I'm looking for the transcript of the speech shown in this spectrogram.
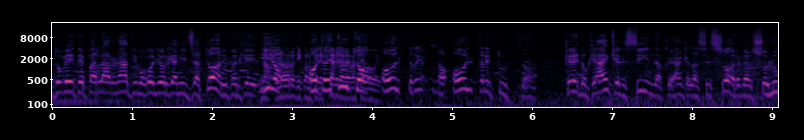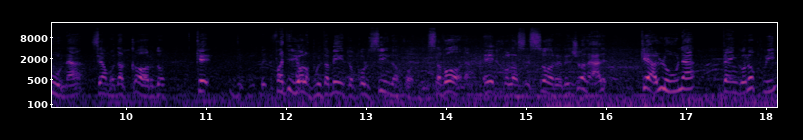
dovete parlare un attimo con gli organizzatori perché No, io oltretutto, oltre, no, oltretutto credo che anche il sindaco e anche l'assessore verso l'una siamo d'accordo che infatti io ho l'appuntamento col sindaco di Savona e con l'assessore regionale che a l'una vengono qui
